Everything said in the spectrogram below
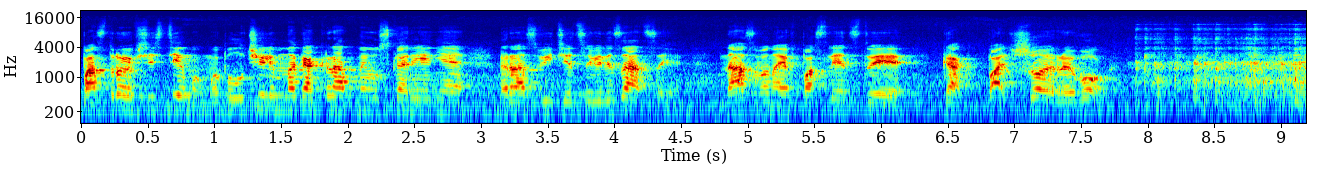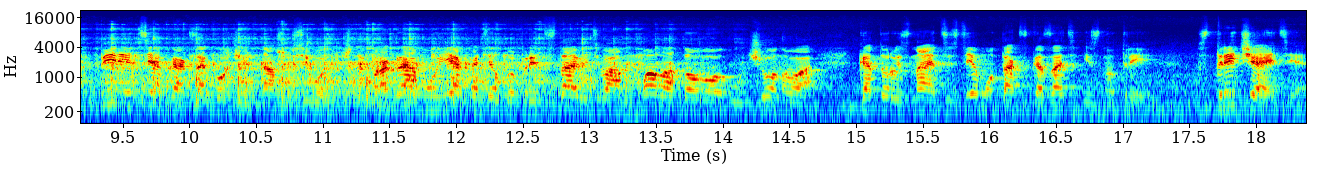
Построив систему, мы получили многократное ускорение развития цивилизации, названное впоследствии как «большой рывок». Перед тем, как закончить нашу сегодняшнюю программу, я хотел бы представить вам молодого ученого, который знает систему, так сказать, изнутри. Встречайте,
